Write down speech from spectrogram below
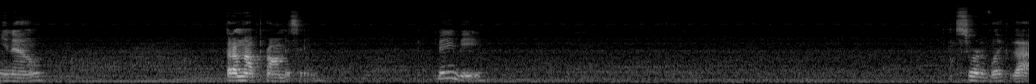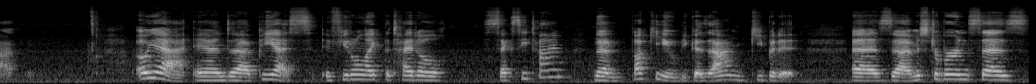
you know. But I'm not promising. Maybe. Sort of like that. Oh yeah, and uh, P.S. If you don't like the title Sexy Time, then fuck you because I'm keeping it. As uh, Mr. Burns says,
